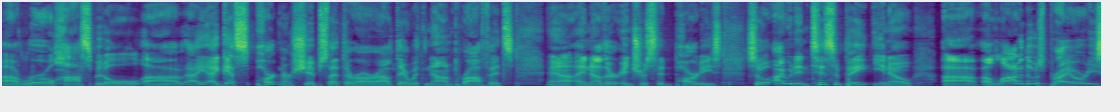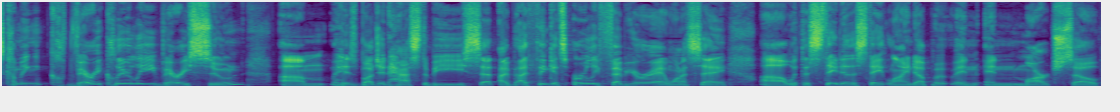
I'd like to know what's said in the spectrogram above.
rural hospital, I, I guess partnerships that there are out there with nonprofits uh, and other interested parties. So I would anticipate, you know, uh, a lot of those priorities coming very clearly very soon. Um, his budget has to be set. I, I think it's early February. I want to say uh, with the state of the state lined up in in March. So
